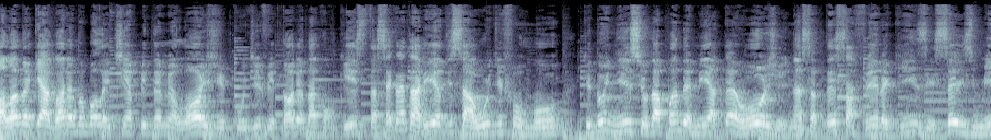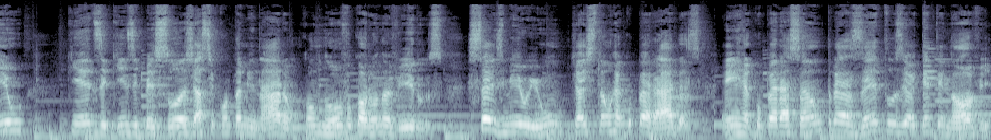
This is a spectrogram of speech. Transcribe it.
Falando aqui agora do boletim epidemiológico de Vitória da Conquista, a Secretaria de Saúde informou que do início da pandemia até hoje, nessa terça-feira 15, 6.515 pessoas já se contaminaram com o novo coronavírus. 6.001 já estão recuperadas. Em recuperação, 389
